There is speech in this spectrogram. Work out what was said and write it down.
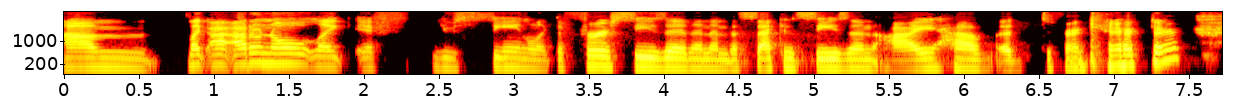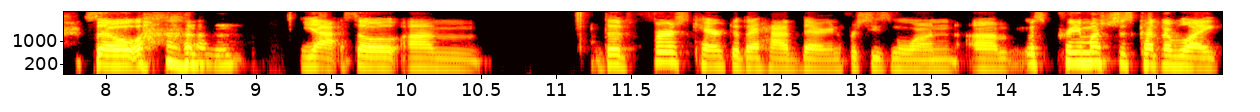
um like I, I don't know like if you've seen like the first season and then the second season i have a different character so mm-hmm. yeah so um the first character that i had there in for season one um it was pretty much just kind of like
